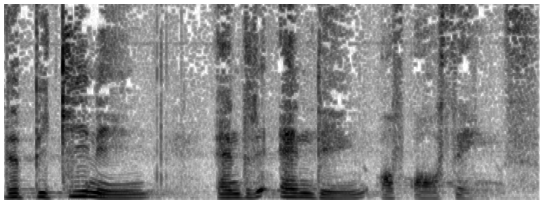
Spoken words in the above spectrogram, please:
the beginning and the ending of all things.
